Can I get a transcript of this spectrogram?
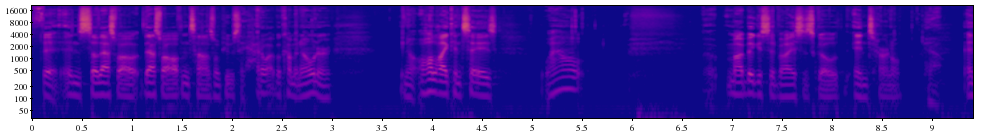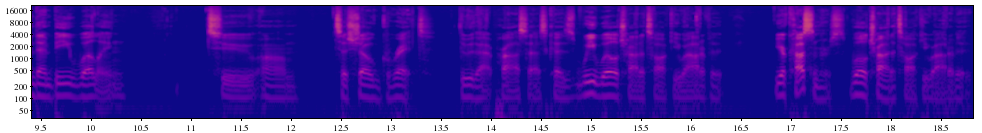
fit. And so that's why that's why oftentimes when people say, "How do I become an owner?" You know, all I can say is, "Well, my biggest advice is go internal, yeah, and then be willing to um, to show grit through that process because we will try to talk you out of it. Your customers will try to talk you out of it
